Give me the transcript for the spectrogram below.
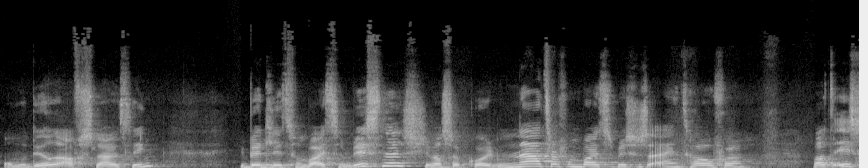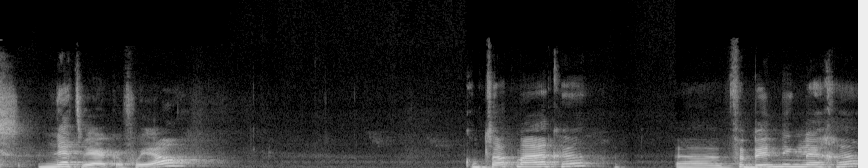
onderdeel, de afsluiting. Je bent lid van Bites Business. Je was ook coördinator van Bites Business Eindhoven. Wat is netwerken voor jou? Contact maken, eh, verbinding leggen.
